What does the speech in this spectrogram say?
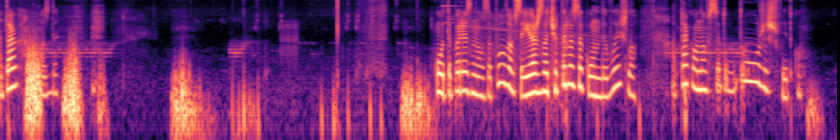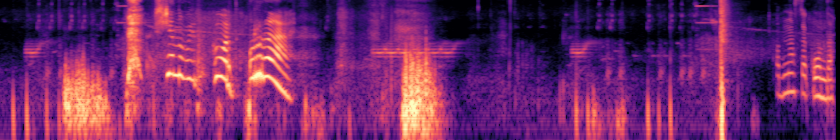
А так, ось де. О, тепер я знову заплутався і аж за 4 секунди вийшло. А так воно все тут дуже швидко. Ще новий рекорд! Ура! Одна секунда.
